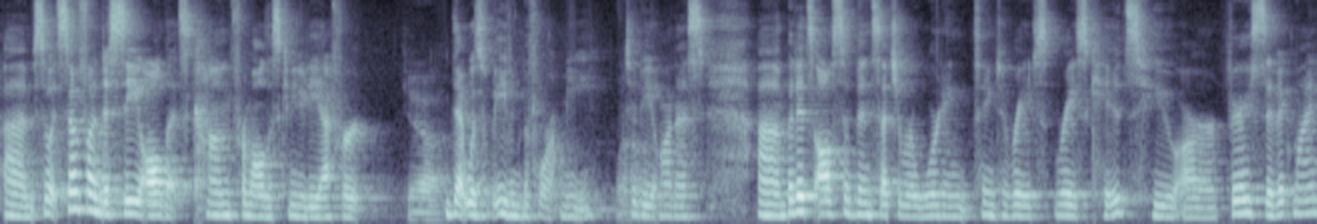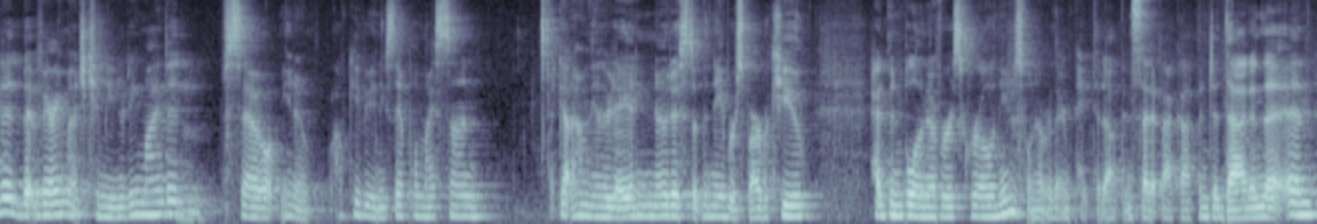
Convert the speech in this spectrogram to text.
um, so it's so fun to see all that's come from all this community effort yeah. that was even before me, wow. to be honest. Um, but it's also been such a rewarding thing to raise, raise kids who are very civic minded, but very much community minded. Mm-hmm. So, you know, I'll give you an example. My son I got home the other day and noticed that the neighbor's barbecue had been blown over his grill and he just went over there and picked it up and set it back up and did that. And the, and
